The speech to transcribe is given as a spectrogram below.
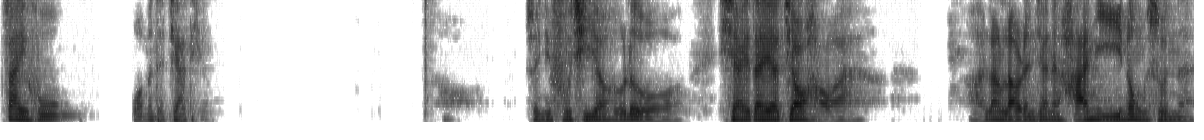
在乎我们的家庭。哦，所以你夫妻要和乐哦，下一代要教好啊，啊，让老人家呢含饴弄孙呢，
